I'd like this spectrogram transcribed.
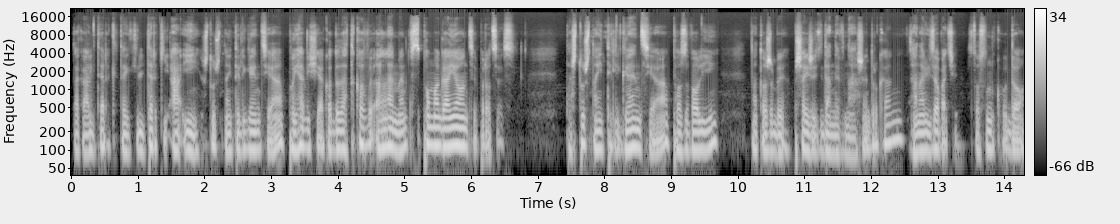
taka literka, takie literki AI, sztuczna inteligencja, pojawi się jako dodatkowy element wspomagający proces. Ta sztuczna inteligencja pozwoli na to, żeby przejrzeć dane w naszej drukarni, zanalizować w stosunku do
